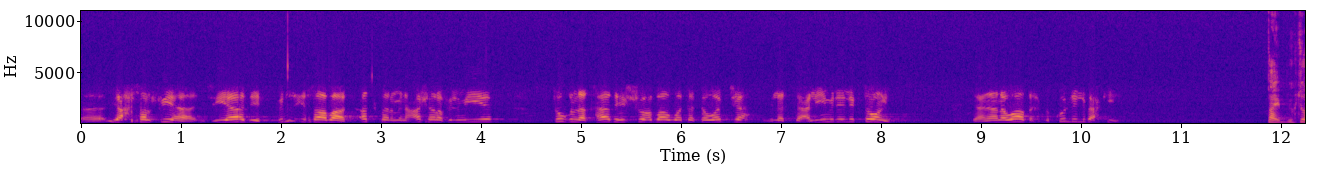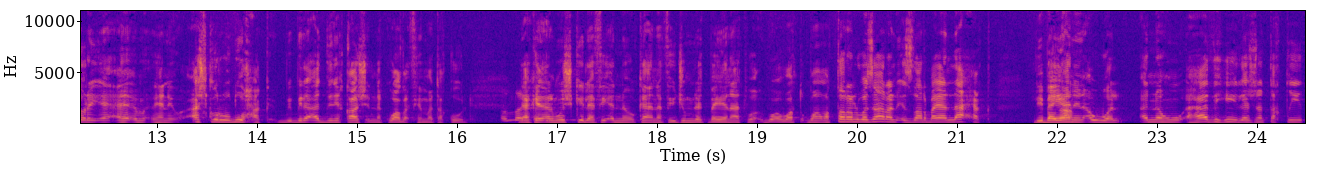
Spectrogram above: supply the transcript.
آه، يحصل فيها زيادة في الإصابات أكثر من 10% تغلق هذه الشعبة وتتوجه إلى التعليم الإلكتروني. يعني أنا واضح بكل اللي بحكيه. طيب دكتور يعني أشكر وضوحك بلا ادنى نقاش إنك واضح فيما تقول، لكن. المشكلة في أنه كان في جملة بيانات واضطر الوزارة لإصدار بيان لاحق لبيان نعم. أول أنه هذه لجنة تخطيط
